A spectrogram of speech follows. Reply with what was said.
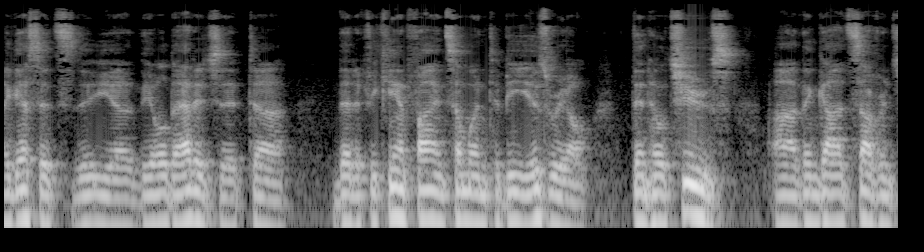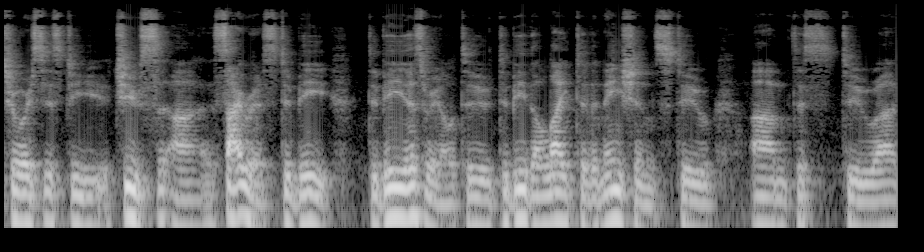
I guess it's the uh, the old adage that uh, that if you can't find someone to be Israel, then he'll choose, uh, then God's sovereign choice is to choose uh, Cyrus to be to be Israel, to to be the light to the nations, to um, to to uh,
